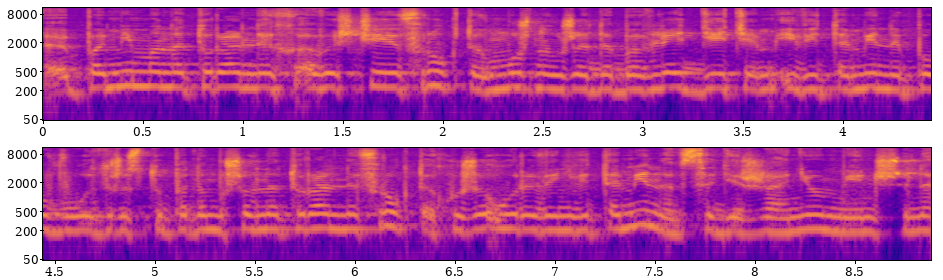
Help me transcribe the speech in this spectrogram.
Э, Помимо натуральных овощей и фруктов можно уже добавлять детям и витамины по возрасту, потому что в натуральных фруктах уже уровень витаминов содержания уменьшено.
